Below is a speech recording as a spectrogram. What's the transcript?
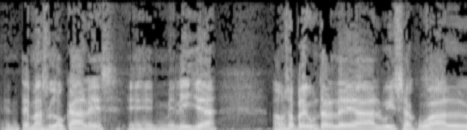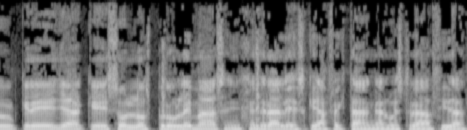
en temas locales, en Melilla. Vamos a preguntarle a Luisa cuál cree ella que son los problemas en generales que afectan a nuestra ciudad.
